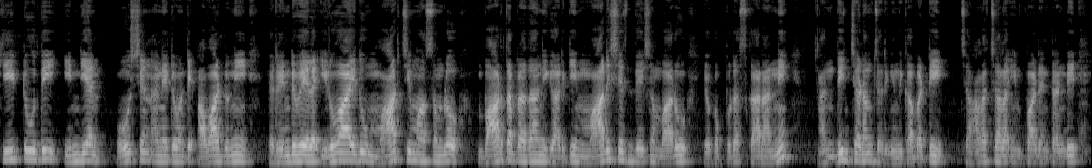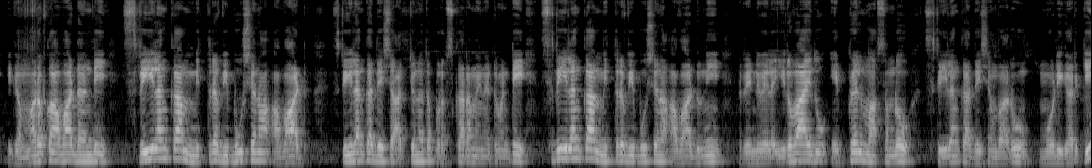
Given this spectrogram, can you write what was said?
key to the Indian ocean అనేటువంటి అవార్డుని రెండు వేల ఇరవై ఐదు మార్చి మాసంలో భారత ప్రధాని గారికి మారిషస్ దేశం వారు ఈ యొక్క పురస్కారాన్ని అందించడం జరిగింది. కాబట్టి చాలా చాలా ఇంపార్టెంట్ అండి. ఇక మరొక అవార్డు అండి. శ్రీలంక మిత్ర విభూషణ అవార్డ్. శ్రీలంక దేశ అత్యున్నత పురస్కారమైనటువంటి శ్రీలంక మిత్ర విభూషణ అవార్డుని రెండు వేల ఇరవై ఐదు ఏప్రిల్ మాసంలో శ్రీలంక దేశం వారు మోడీ గారికి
